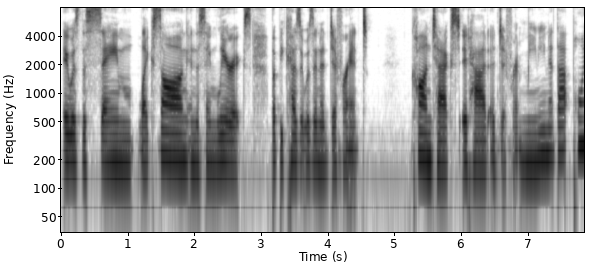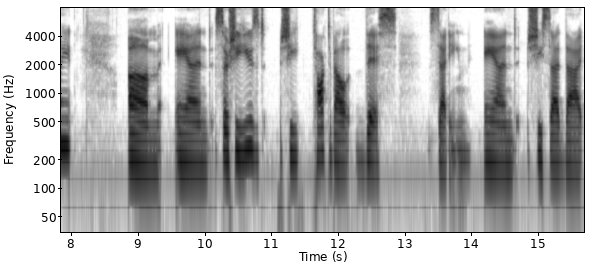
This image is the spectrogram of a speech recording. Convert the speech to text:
It was the same like song and the same lyrics, but because it was in a different context, it had a different meaning at that point. Um, and so she used, she talked about this setting and she said that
